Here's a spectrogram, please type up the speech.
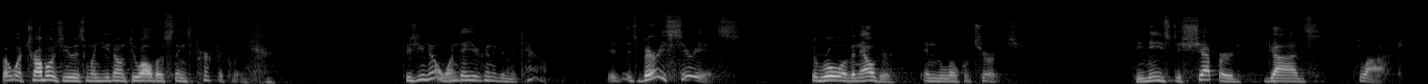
But what troubles you is when you don't do all those things perfectly. Because you know one day you're going to give an account. It's very serious, the role of an elder in the local church. He needs to shepherd God's flock.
